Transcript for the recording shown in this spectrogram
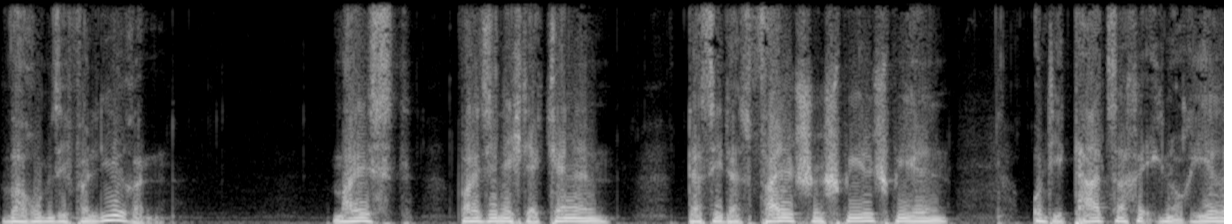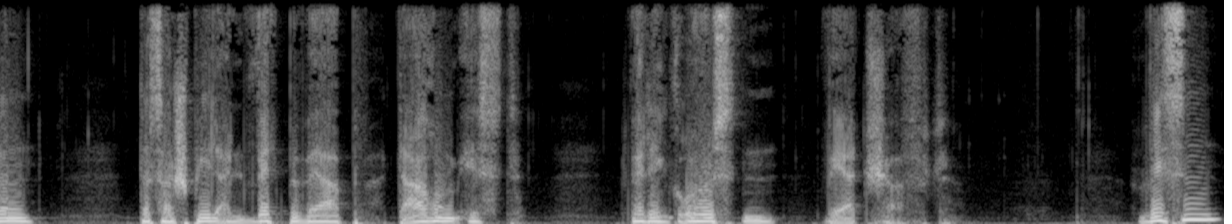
warum sie verlieren. Meist weil sie nicht erkennen, dass sie das falsche Spiel spielen und die Tatsache ignorieren, dass das Spiel ein Wettbewerb darum ist, wer den größten Wert schafft. Wissen,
